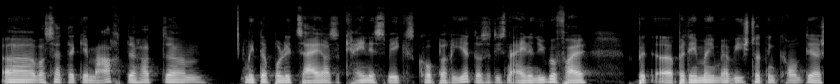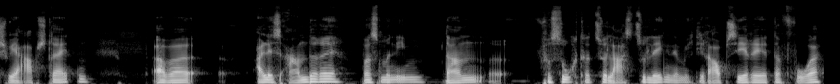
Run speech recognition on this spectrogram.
Äh, was hat er gemacht? Er hat ähm, mit der Polizei also keineswegs kooperiert. Also diesen einen Überfall, bei, äh, bei dem er ihn erwischt hat, den konnte er schwer abstreiten. Aber alles andere, was man ihm dann äh, versucht hat zur Last zu legen, nämlich die Raubserie davor,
